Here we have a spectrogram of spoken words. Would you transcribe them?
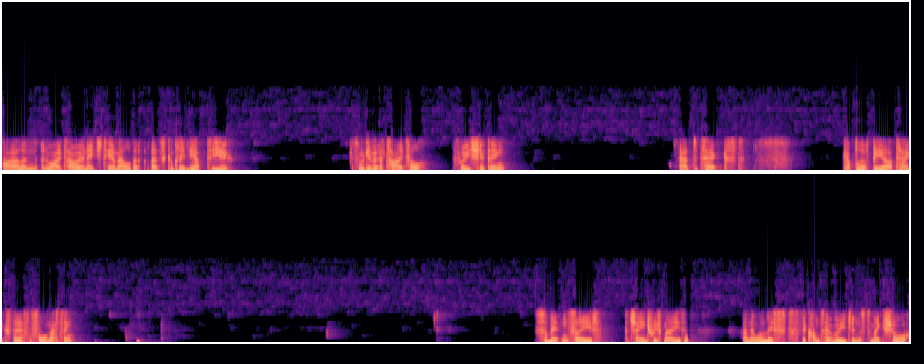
file and, and write our own HTML, but that's completely up to you. So we'll give it a title, free shipping, add the text, a couple of BR tags there for formatting. Submit and save the change we've made and then we'll list the content regions to make sure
